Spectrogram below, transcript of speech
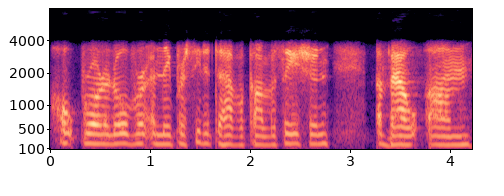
Hope brought it over, and they proceeded to have a conversation about um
